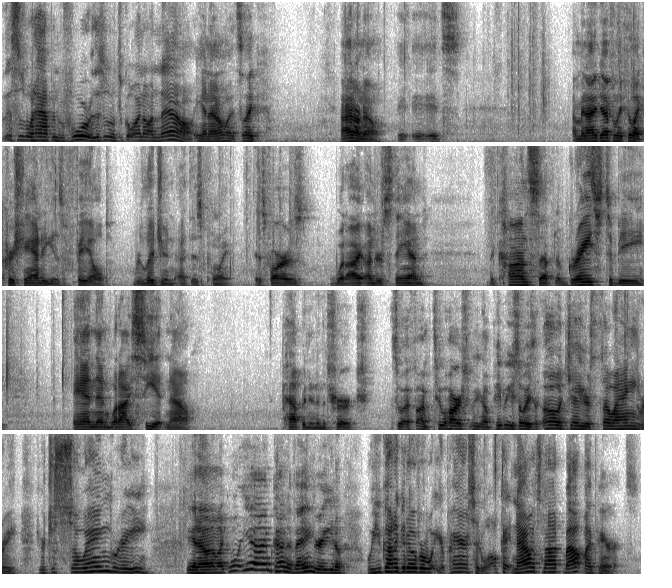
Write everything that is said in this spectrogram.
this is what happened before. This is what's going on now. You know, it's like I don't know. It, it's I mean, I definitely feel like Christianity is a failed religion at this point, as far as what I understand the concept of grace to be, and then what I see it now happening in the church. So if I'm too harsh, you know, people used to always like, "Oh, Jay, you're so angry. You're just so angry." You know, I'm like, "Well, yeah, I'm kind of angry." You know, well, you got to get over what your parents said. Well, okay, now it's not about my parents.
